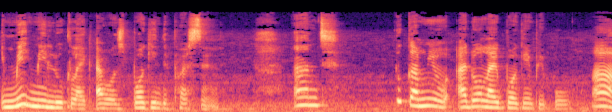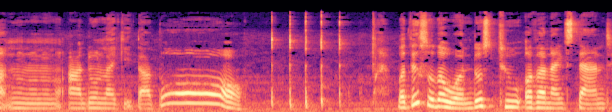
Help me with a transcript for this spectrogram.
it made me look like I was bugging the person. And look at me, oh, I don't like bugging people. Ah, no, no, no, no, I don't like it at all. But this other one, those two other nightstand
